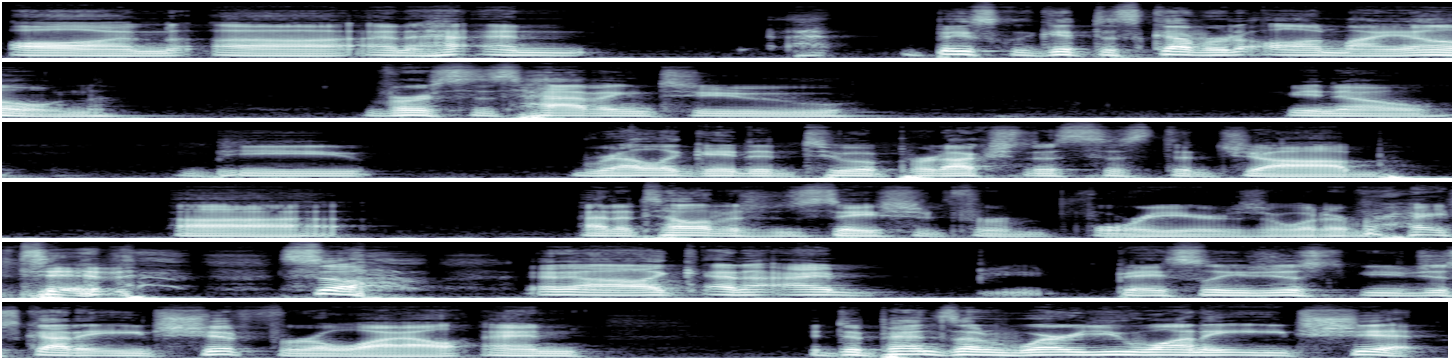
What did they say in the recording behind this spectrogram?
on uh, and and basically get discovered on my own versus having to, you know, be relegated to a production assistant job uh, at a television station for four years or whatever I did. so and I like and I basically just you just got to eat shit for a while and it depends on where you want to eat shit.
